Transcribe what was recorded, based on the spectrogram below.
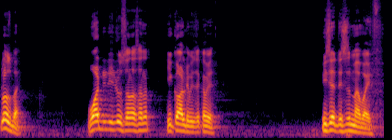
close by. What did he do, Sallallahu He called him, he said, come here. He said, this is my wife.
